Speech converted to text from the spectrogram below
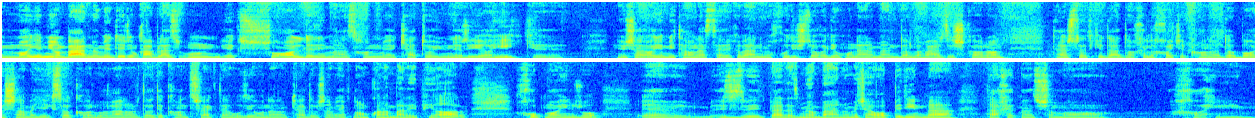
ما یه میان برنامه داریم. قبل از اون یک سوال داریم از خانم کتایون ریاهی که نوشتن آیا می توان از طریق برنامه خوداشتغالی هنرمندان و ورزشکاران در صورتی که در داخل خاک کانادا باشم و یک سال کار با قرارداد contract در حوزه هنرم کرده باشم اقدام کنم برای PR خب ما این رو اجازه بدید بعد از میان برنامه جواب بدیم و در خدمت شما خواهیم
